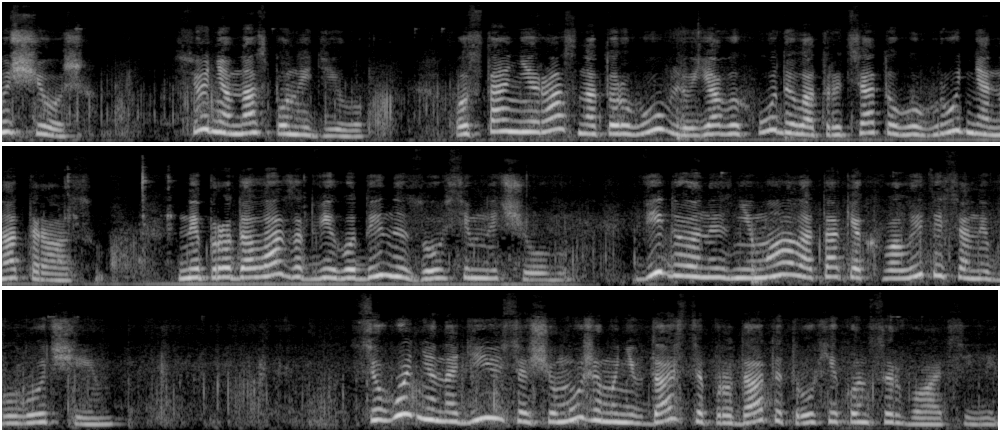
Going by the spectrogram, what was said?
Ну що ж, сьогодні в нас понеділок. Останній раз на торговлю я виходила 30 грудня на трасу. Не продала за дві години зовсім нічого. Відео не знімала, так як хвалитися не було чим. Сьогодні надіюся, що може мені вдасться продати трохи консервації.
